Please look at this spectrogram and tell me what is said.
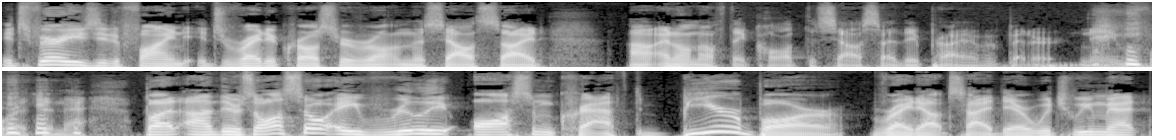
It's very easy to find. It's right across the river on the south side. Uh, I don't know if they call it the south side. They probably have a better name for it than that. But uh, there's also a really awesome craft beer bar right outside there, which we met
